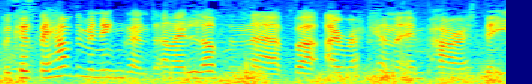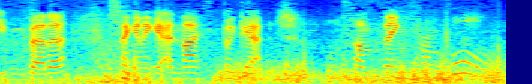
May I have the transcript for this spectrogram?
because they have them in England and I love them there but I reckon that in Paris they're even better so I'm going to get a nice baguette or something from Paul.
